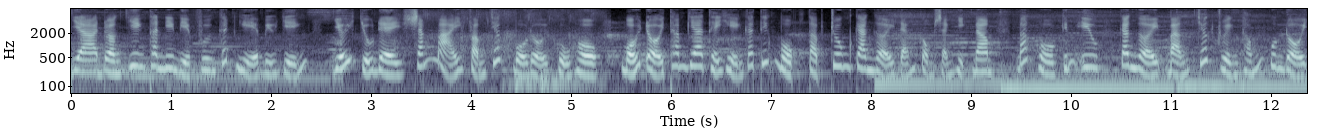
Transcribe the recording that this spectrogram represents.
và đoàn viên thanh niên địa phương kết nghĩa biểu diễn với chủ đề sáng mãi phẩm chất bộ đội cụ Hồ. Mỗi đội tham gia thể hiện các tiết mục tập trung ca ngợi Đảng Cộng sản Việt Nam, Bác Hồ kính yêu, ca ngợi bản chất truyền thống quân đội,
